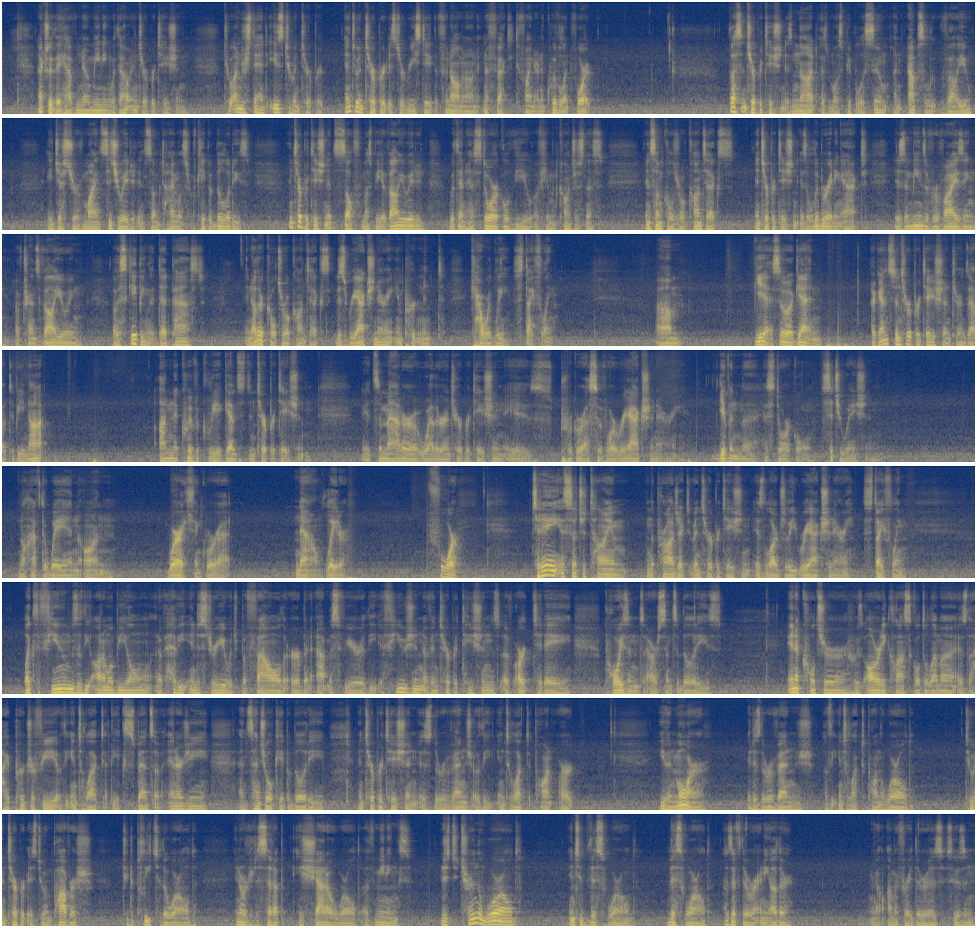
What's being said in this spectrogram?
Actually, they have no meaning without interpretation. To understand is to interpret, and to interpret is to restate the phenomenon in effect to find an equivalent for it. Thus, interpretation is not, as most people assume, an absolute value, a gesture of mind situated in some timeless of capabilities. Interpretation itself must be evaluated within a historical view of human consciousness. In some cultural contexts, interpretation is a liberating act, it is a means of revising, of transvaluing, of escaping the dead past. In other cultural contexts, it is reactionary, impertinent, cowardly, stifling. Um, yeah, so again, against interpretation turns out to be not unequivocally against interpretation. It's a matter of whether interpretation is progressive or reactionary, given the historical situation. And I'll have to weigh in on where I think we're at now, later. Four. Today is such a time and the project of interpretation is largely reactionary, stifling. Like the fumes of the automobile and of heavy industry which befoul the urban atmosphere, the effusion of interpretations of art today poisons our sensibilities. In a culture whose already classical dilemma is the hypertrophy of the intellect at the expense of energy and sensual capability, interpretation is the revenge of the intellect upon art. Even more, it is the revenge of the intellect upon the world. To interpret is to impoverish, to deplete the world, in order to set up a shadow world of meanings. It is to turn the world into this world, this world, as if there were any other. Well, I'm afraid there is, Susan.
